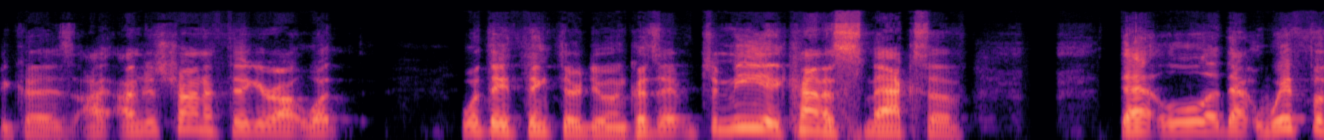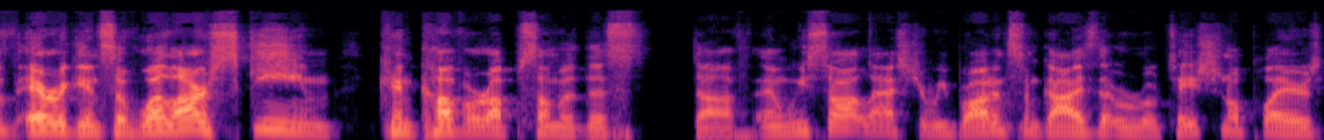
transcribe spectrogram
because I, I'm just trying to figure out what what they think they're doing. Because to me, it kind of smacks of that that whiff of arrogance of well, our scheme can cover up some of this stuff. And we saw it last year. We brought in some guys that were rotational players,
